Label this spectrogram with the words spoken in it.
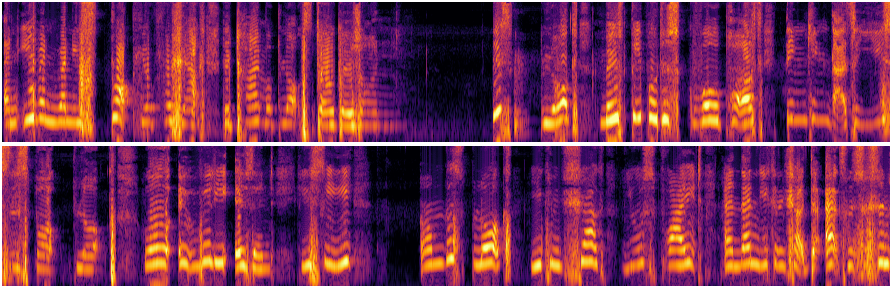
And even when you stop your project, the timer block still goes on. This block, most people just scroll past thinking that's a useless block. Well, it really isn't. You see, on this block, you can check your sprite, and then you can check the X position,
